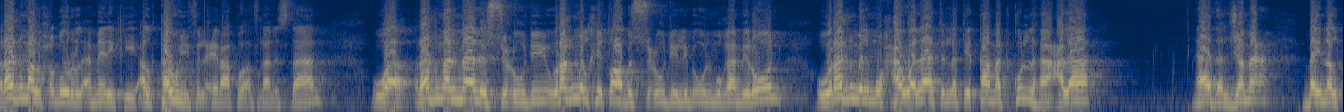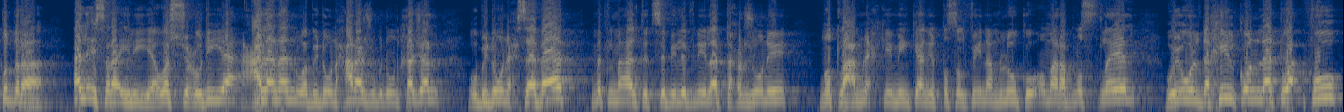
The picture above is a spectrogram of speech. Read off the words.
رغم الحضور الأمريكي القوي في العراق وأفغانستان ورغم المال السعودي ورغم الخطاب السعودي اللي بيقول مغامرون ورغم المحاولات التي قامت كلها على هذا الجمع بين القدرة الإسرائيلية والسعودية علنا وبدون حرج وبدون خجل وبدون حسابات. مثل ما قالت تسبي ليفني لا تحرجوني نطلع بنحكي مين كان يتصل فينا ملوك وأمراء بنص ليل ويقول دخيلكم لا توقفوا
